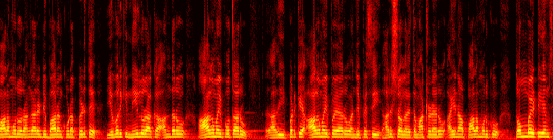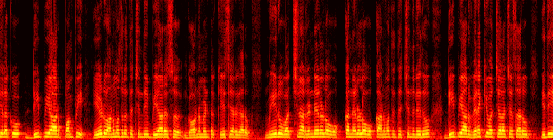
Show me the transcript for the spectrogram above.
పాలమూరు రంగారెడ్డి భారం కూడా పెడితే ఎవరికి నీళ్ళు రాక అందరూ ఆగమైపోతారు. అది ఇప్పటికే ఆగమైపోయారు అని చెప్పేసి హరీష్ రావు గారు అయితే మాట్లాడారు. అయినా పాలమూరుకు తొంభై టీఎంసీలకు డిపిఆర్ పంపి ఏడు అనుమతులు తెచ్చింది బీఆర్ఎస్ గవర్నమెంట్. కేసీఆర్ గారు మీరు వచ్చిన రెండేళ్ళలో ఒక్క నెలలో ఒక్క అనుమతి తెచ్చింది లేదు. డిపిఆర్ వెనక్కి వచ్చేలా చేశారు. ఇది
